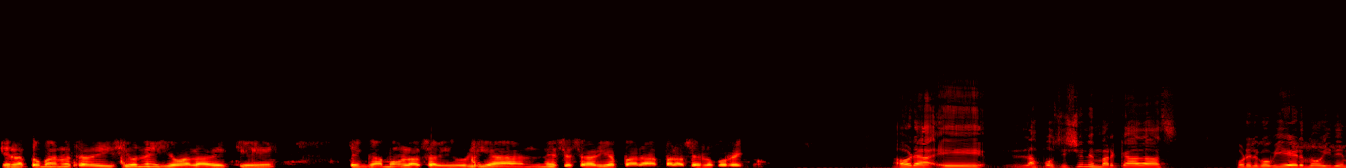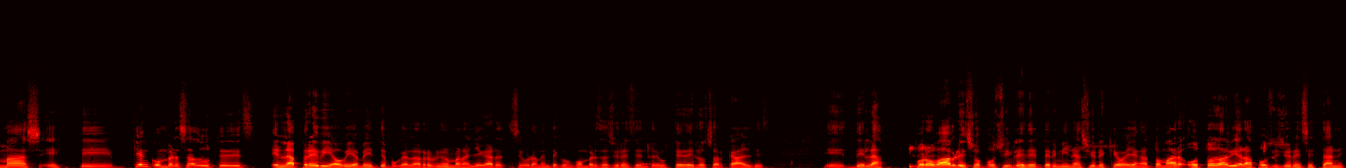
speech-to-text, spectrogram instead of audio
en la toma de nuestras decisiones y ojalá de que tengamos la sabiduría necesaria para, para hacer lo correcto. Ahora, eh, las posiciones marcadas por el gobierno y demás, este, ¿qué han conversado ustedes en la previa, obviamente, porque a la reunión van a llegar seguramente con conversaciones entre ustedes, los alcaldes? Eh, de las probables o posibles determinaciones que vayan a tomar o todavía las posiciones están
